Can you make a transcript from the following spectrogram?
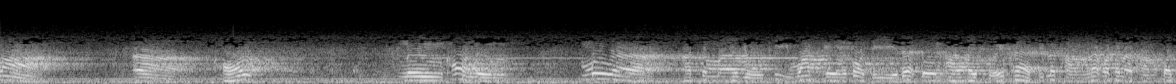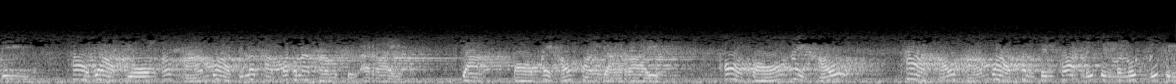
ว่าเอ่อขอ หนึ่งข้อหนึ่งเมื่ออาตมาอยู่ที่วัดเองก็ดี และเดินทางไปเผยแพร่ศิลธรรมและวัฒนธรรมก็ดี ถ้าญาติโยมเขาถามว่าศิลธรรมวัฒนธรรมคืออะไร จะตอบให้เขาฟังอย่างไร ข้อสองให้เขา ถ้าเขาถามว่าท่านเป็นพระหรือเป็นมนุษย์หรือเป็น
